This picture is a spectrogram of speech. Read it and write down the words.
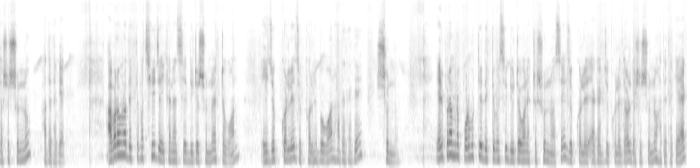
দশের শূন্য, হাতে থাকে এক। আবার আমরা দেখতে পাচ্ছি যে এখানে আছে দুইটা শূন্য, একটা ওয়ান এই যোগ করলে যোগফল হবে ওয়ান হাতে থাকে শূন্য। এরপর আমরা পরবর্তীতে দেখতে পাচ্ছি দুইটা ওয়ান একটা শূন্য আছে। যোগ করলে এক এক যোগ করলে দশ, দশের শূন্য, হাতে থাকে এক।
